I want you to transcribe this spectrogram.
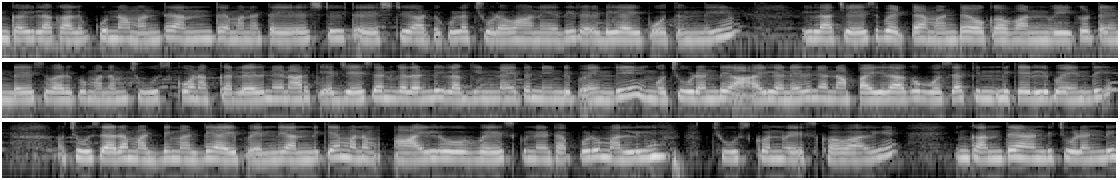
ఇంకా ఇలా కలుపుకున్నామంటే అంతే మన టేస్టీ టేస్టీ అటుకుల చుడవ అనేది రెడీ అయిపోతుంది. ఇలా చేసి పెట్టామంటే ఒక వన్ వీక్ టెన్ డేస్ వరకు మనం చూసుకోనక్కర్లేదు. నేను అర కేజీ చేశాను కదండి ఇలా గిన్నె అయితే నిండిపోయింది. ఇంకో చూడండి ఆయిల్ అనేది నేను ఆ పై దాకా పోసా కిందికి వెళ్ళిపోయింది. చూసారా మడ్డి మడ్డి అయిపోయింది. అందుకే మనం ఆయిల్ వేసుకునేటప్పుడు మళ్ళీ చూసుకొని వేసుకోవాలి. ఇంకంతే అండి చూడండి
